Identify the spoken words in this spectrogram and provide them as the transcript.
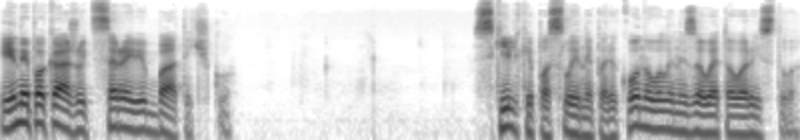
і не покажуть цареві батечку. Скільки посли не переконували низове товариство,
